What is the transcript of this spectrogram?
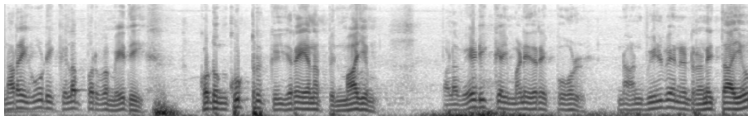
நரைகூடி கிளப்பருவம் எய்தி கொடுங்கூற்றுக்கு இறையன பின் மாயும். பல வேடிக்கை மனிதரைப் போல் நான் வீழ்வேன் என்று நினைத்தாயோ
